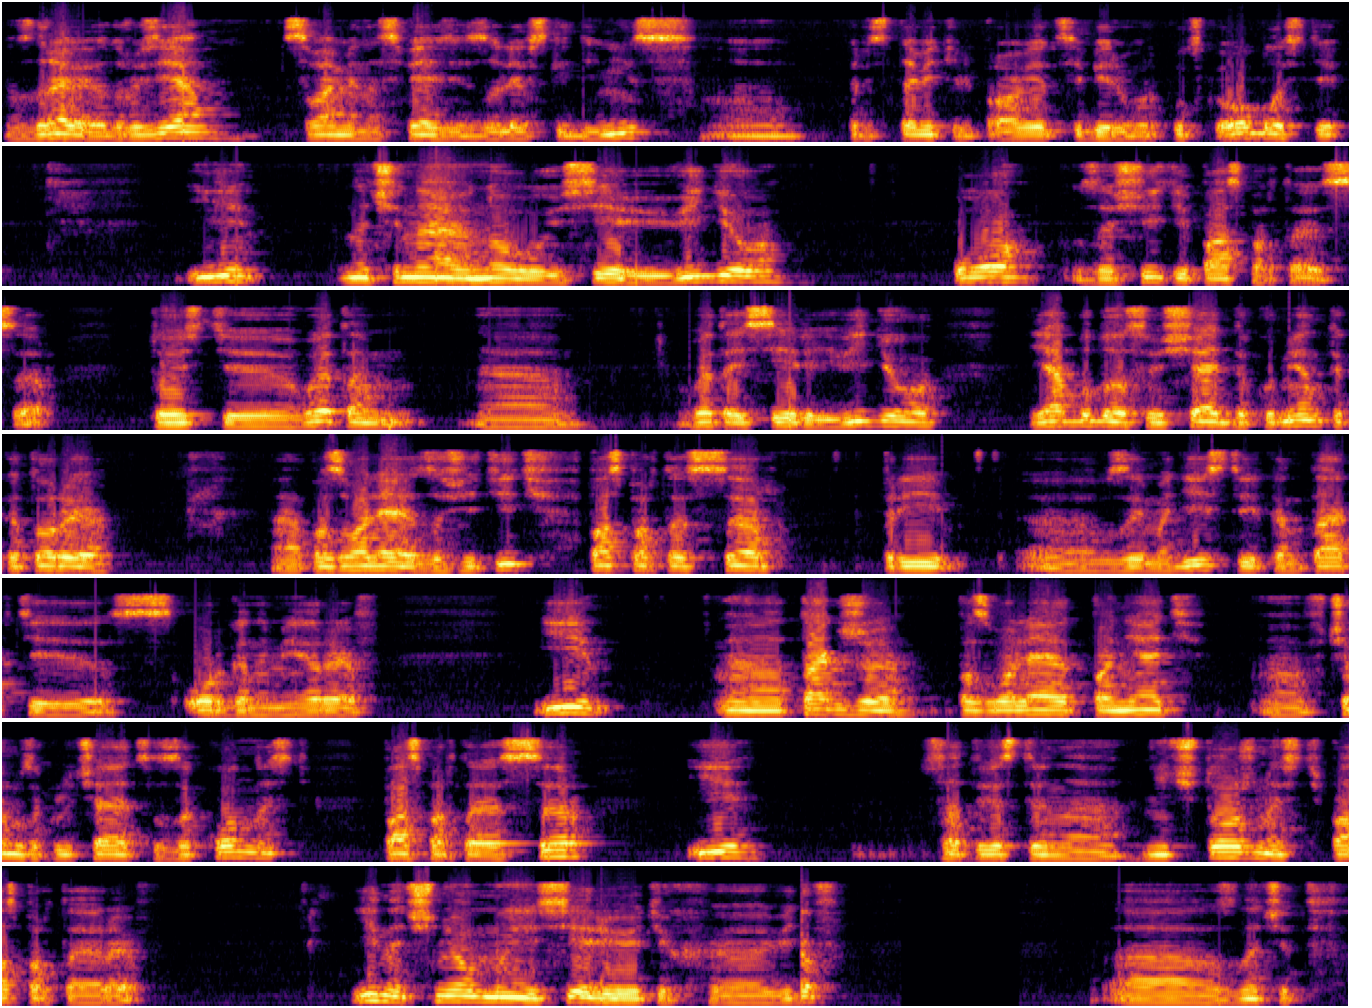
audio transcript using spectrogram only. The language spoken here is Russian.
Здравия, друзья! С вами на связи Залевский Денис, э, представитель правовед Сибири в Иркутской области. И начинаю новую серию видео о защите паспорта СССР. То есть э, в, этом, э, в этой серии видео я буду освещать документы, которые позволяют защитить паспорт СССР при взаимодействии, контакте с органами РФ и э, также позволяют понять, э, в чем заключается законность паспорта СССР и, соответственно, ничтожность паспорта РФ. И начнем мы серию этих э, видео, значит,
